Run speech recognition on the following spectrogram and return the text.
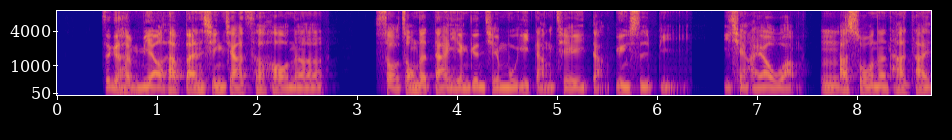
这个很妙。她搬新家之后呢，手中的代言跟节目一档接一档，运势比以前还要旺。嗯，他说呢，他在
